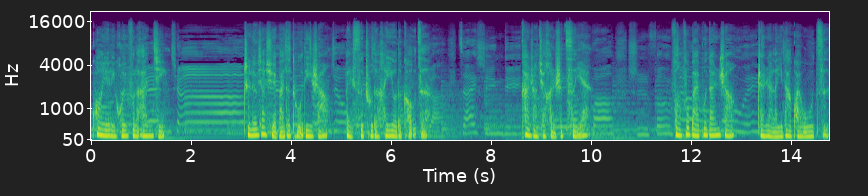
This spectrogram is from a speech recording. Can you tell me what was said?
旷野里恢复了安静，只留下雪白的土地上被撕出的黑釉的口子，看上去很是刺眼，仿佛白布单上沾染了一大块污渍。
